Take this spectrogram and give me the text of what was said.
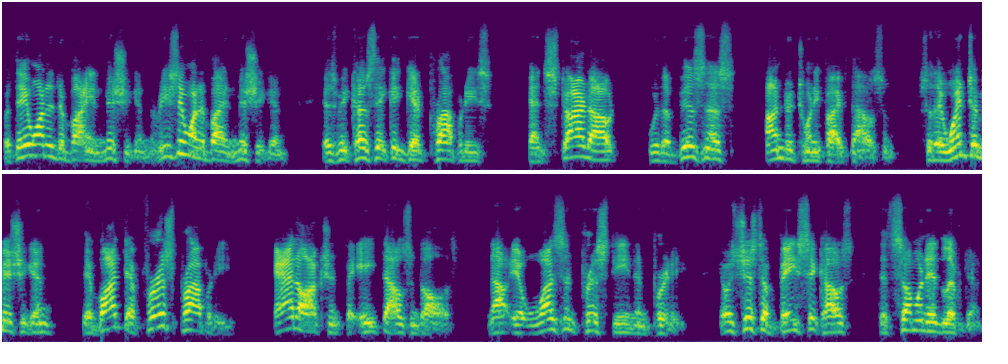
but they wanted to buy in Michigan. The reason they wanted to buy in Michigan is because they could get properties and start out with a business under 25,000. So they went to Michigan, they bought their first property at auction for $8,000. Now, it wasn't pristine and pretty. It was just a basic house that someone had lived in.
